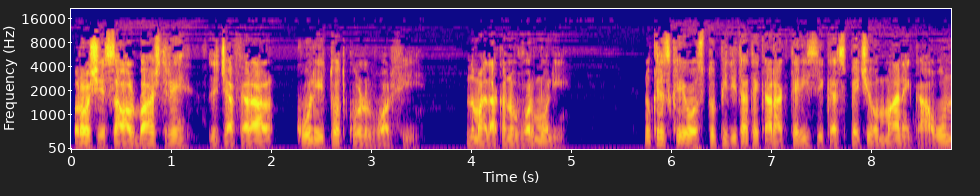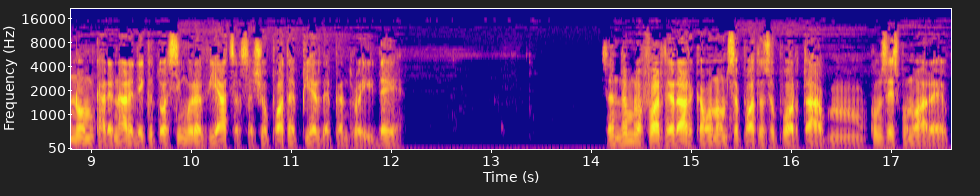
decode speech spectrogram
Roșii sau albaștri, zicea Feral, culii tot cul vor fi, numai dacă nu vor muri. Nu crezi că e o stupiditate caracteristică speciei umane ca un om care n-are decât o singură viață să-și o poată pierde pentru o idee? Se întâmplă foarte rar ca un om să poată suporta, cum să-i spun oare,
